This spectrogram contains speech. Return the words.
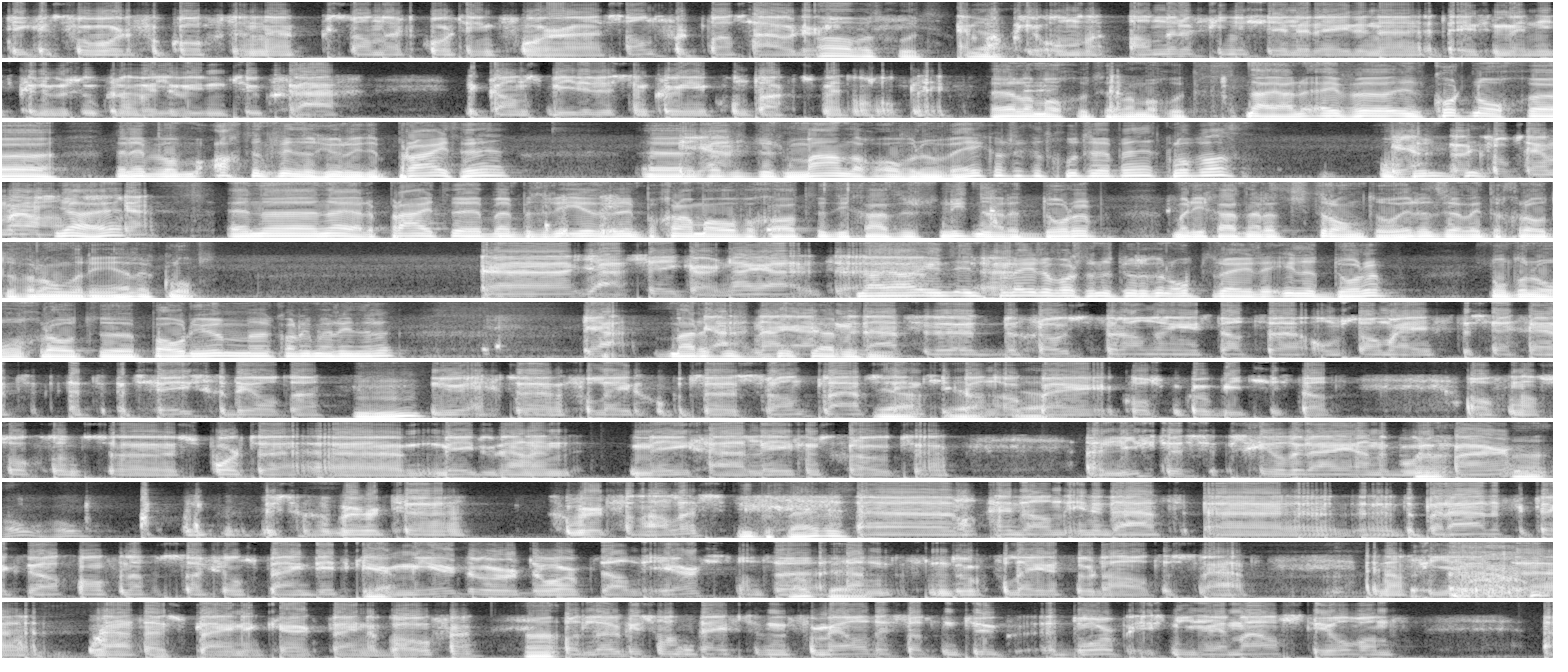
tickets voor worden verkocht... een eh, standaardkorting voor eh Zandvoortpashouders. oh, wat goed. En Ja. mag je om andere financiële redenen het evenement niet kunnen bezoeken... dan willen we je natuurlijk graag de kans bieden. Dus dan kun je contact met ons opnemen. Helemaal goed, helemaal goed. Nou ja, nu even in kort nog. eh, dan hebben we om 28 juli de Pride, hè? Eh, Ja. Dat is dus maandag over een week, als ik het goed heb, hè? Klopt dat? Of Ja, dat klopt helemaal. Ja, hè? Ja. En eh, nou ja, de Pride eh, hebben we het er eerder in het programma over gehad. Die gaat dus niet naar het dorp, maar die gaat naar het strand toe. Hè? Dat is alleen de grote verandering, hè? Dat klopt. Eh, ja, zeker. Nou ja, het, eh, nou ja, in, in het eh, verleden was er natuurlijk een optreden in het dorp. Stond er nog een groot podium, kan ik me herinneren. Ja, Maar het ja, is nou dit ja, jaar inderdaad. De, de grootste verandering is dat om zo zo maar even te zeggen, het, het, het feestgedeelte Mhm. nu echt volledig op het strand plaatsvindt. Ja, je kan ook bij Cosmico Beach is dat al vanaf 's ochtends sporten, meedoen aan een mega levensgrote eh, liefdesschilderij aan de boulevard. Ja. Dus er gebeurt, eh, gebeurt van alles. Ik begrijp het. Eh, en dan inderdaad, eh, de parade vertrekt wel gewoon vanaf het stationsplein. Dit keer meer door het dorp dan eerst. Want we gaan door, volledig door de Haltestraat. En dan via het eh, Raadhuisplein en Kerkplein naar boven. Wat leuk is om het even te vermelden is dat natuurlijk het dorp is niet helemaal stil. Want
